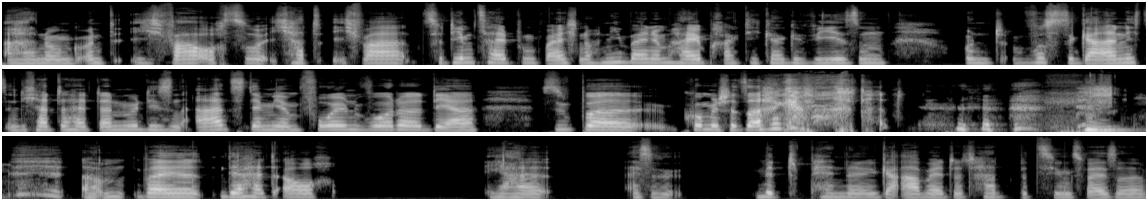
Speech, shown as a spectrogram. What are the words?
Ahnung und ich war auch so, ich hatte, ich war zu dem Zeitpunkt war ich noch nie bei einem Heilpraktiker gewesen und wusste gar nichts und ich hatte halt dann nur diesen Arzt, der mir empfohlen wurde, der super komische Sachen gemacht hat. ähm, weil der halt auch ja also mit Pendel gearbeitet hat, beziehungsweise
